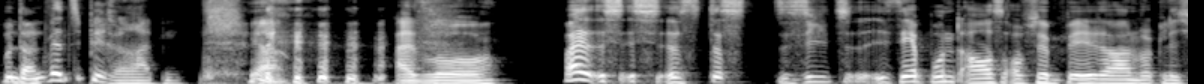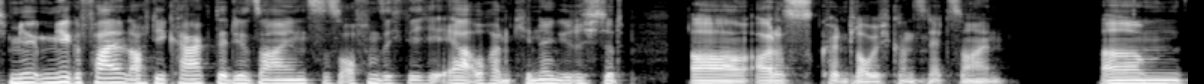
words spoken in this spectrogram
Und dann werden sie Piraten. Ja. Also, weil es ist, es, das sieht sehr bunt aus auf den Bildern, wirklich. Mir, mir gefallen auch die Charakterdesigns, das ist offensichtlich eher auch an Kinder gerichtet. Uh, aber das könnte, glaube ich, ganz nett sein. Ähm,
